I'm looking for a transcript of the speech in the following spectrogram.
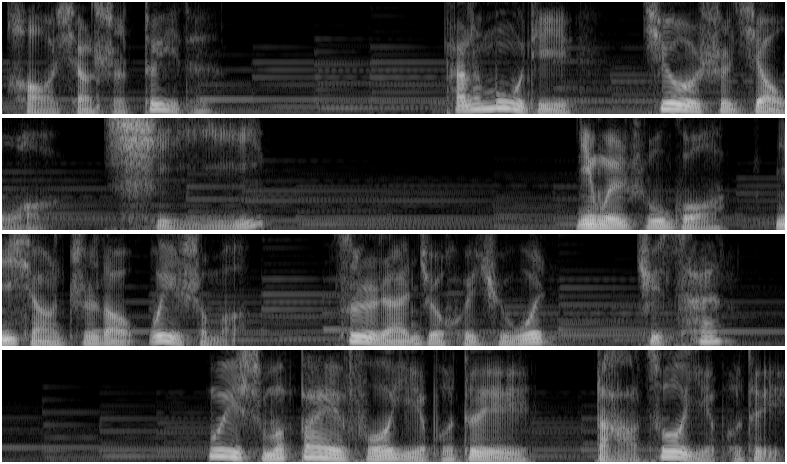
好像是对的。他的目的就是叫我起疑，因为如果你想知道为什么，自然就会去问、去参。为什么拜佛也不对，打坐也不对，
